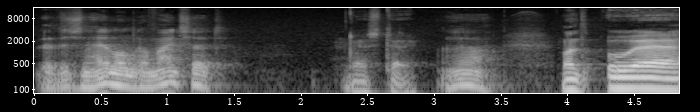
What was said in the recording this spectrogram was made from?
Dat is een heel andere mindset. Ja, sterk. Ja. Want hoe eh,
